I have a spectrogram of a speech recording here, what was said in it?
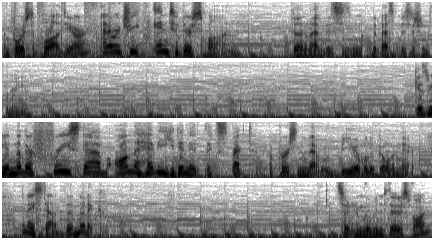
I'm forced to pull out DR, and I retreat into their spawn, feeling that this is the best position for me. Gives me another free stab on the heavy. He didn't expect a person that would be able to go in there. Then I stabbed the medic. Started to move into their spawn.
